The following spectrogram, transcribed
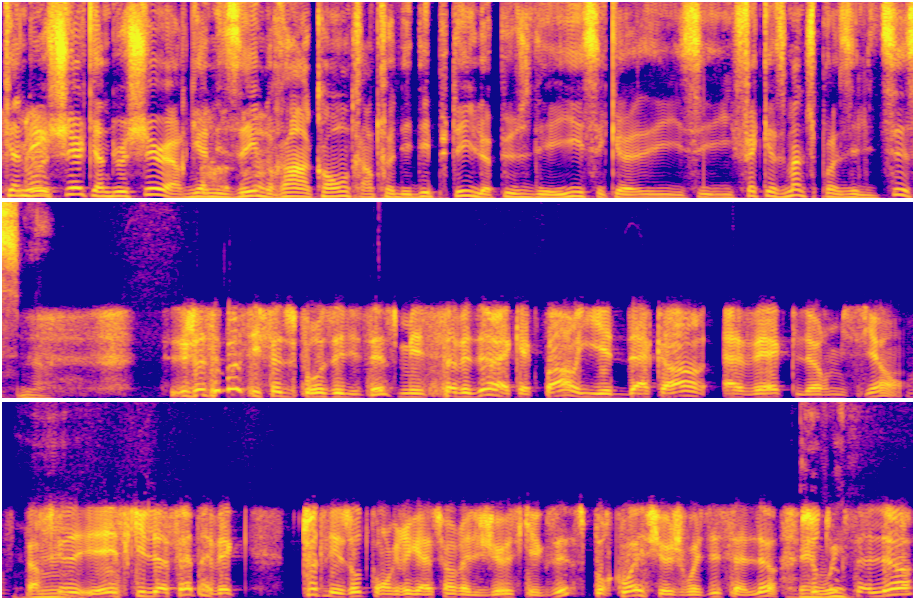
Kendra Scheer, a organisé une rencontre entre des députés et le PUS DI. C'est qu'il il fait quasiment du prosélytisme. Je ne sais pas s'il fait du prosélytisme, mais ça veut dire à quelque part, il est d'accord avec leur mission. Parce mm. que est-ce qu'il l'a fait avec toutes les autres congrégations religieuses qui existent. Pourquoi est-ce qu'il a choisi celle-là? Ben Surtout que celle-là,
